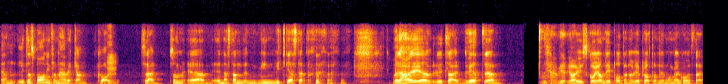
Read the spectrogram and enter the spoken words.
en liten spaning från den här veckan kvar. Mm. Sådär, som eh, är nästan min viktigaste. och det här är lite så här, du vet, eh, jag, jag har ju skojat om det i podden och vi har pratat om det många gånger. Så där,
